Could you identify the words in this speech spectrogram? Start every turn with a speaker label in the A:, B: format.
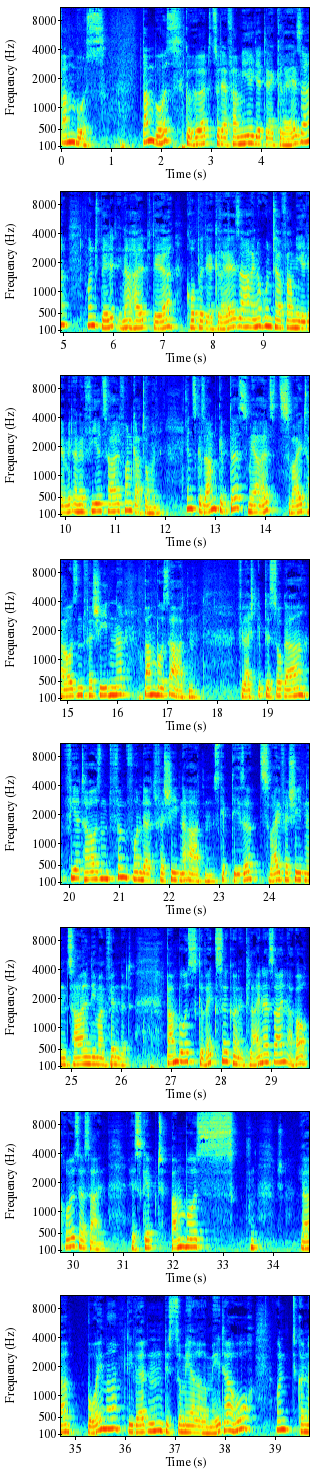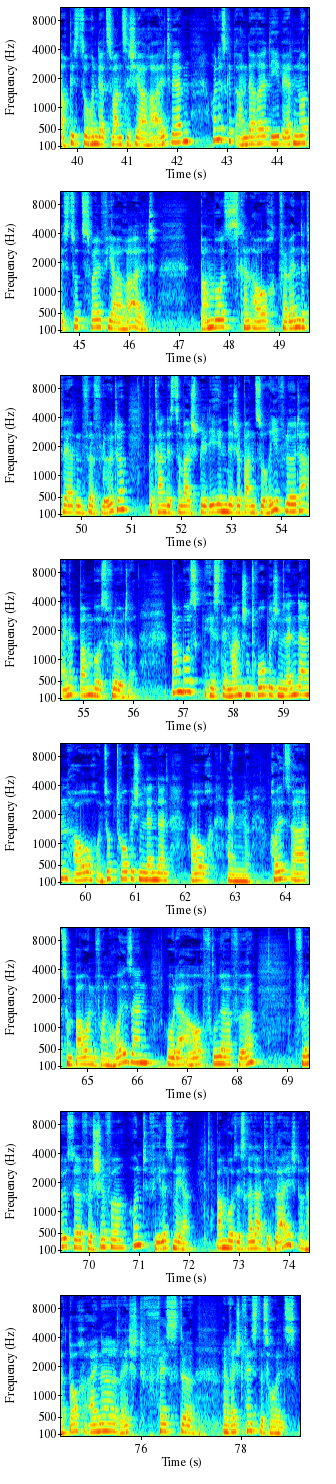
A: Bambus. Bambus gehört zu der Familie der Gräser und bildet innerhalb der Gruppe der Gräser eine Unterfamilie mit einer Vielzahl von Gattungen. Insgesamt gibt es mehr als 2000 verschiedene Bambusarten. Vielleicht gibt es sogar 4500 verschiedene Arten. Es gibt diese zwei verschiedenen Zahlen, die man findet. Bambusgewächse können kleiner sein, aber auch größer sein. Es gibt Bambus, ja, die werden bis zu mehrere Meter hoch und können auch bis zu 120 Jahre alt werden. Und es gibt andere, die werden nur bis zu 12 Jahre alt. Bambus kann auch verwendet werden für Flöte. Bekannt ist zum Beispiel die indische Bansuri-Flöte, eine Bambusflöte. Bambus ist in manchen tropischen Ländern auch und subtropischen Ländern auch eine Holzart zum Bauen von Häusern oder auch früher für Flöße, für Schiffe und vieles mehr. Bambus ist relativ leicht und hat doch eine recht feste, ein recht festes Holz.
